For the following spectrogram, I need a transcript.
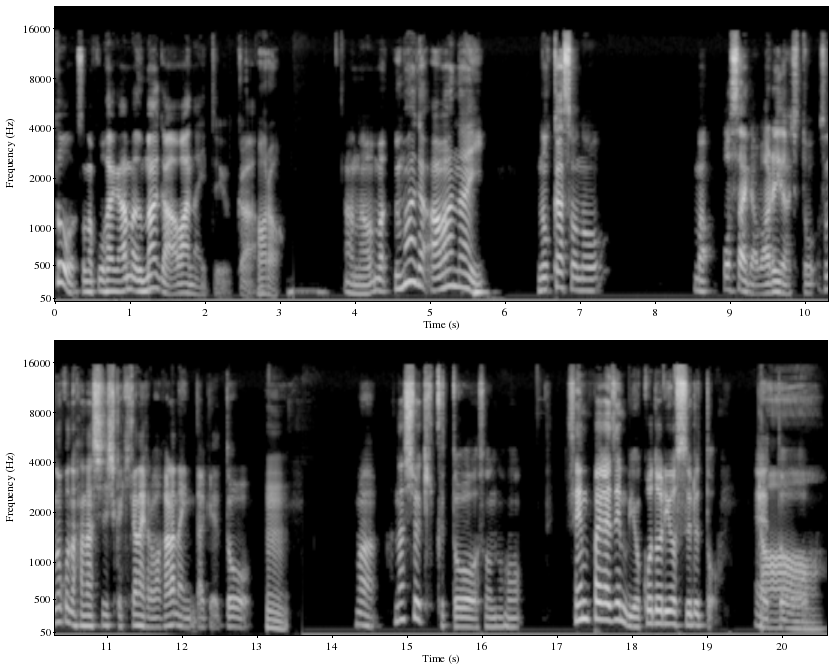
と、その後輩があんま馬が合わないというか、あら。あの、まあ、馬が合わないのか、その、まあ、長が悪いのか、ちょっと、その子の話しか聞かないからわからないんだけど、うん。まあ、話を聞くと、その、先輩が全部横取りをすると。えっ、と、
